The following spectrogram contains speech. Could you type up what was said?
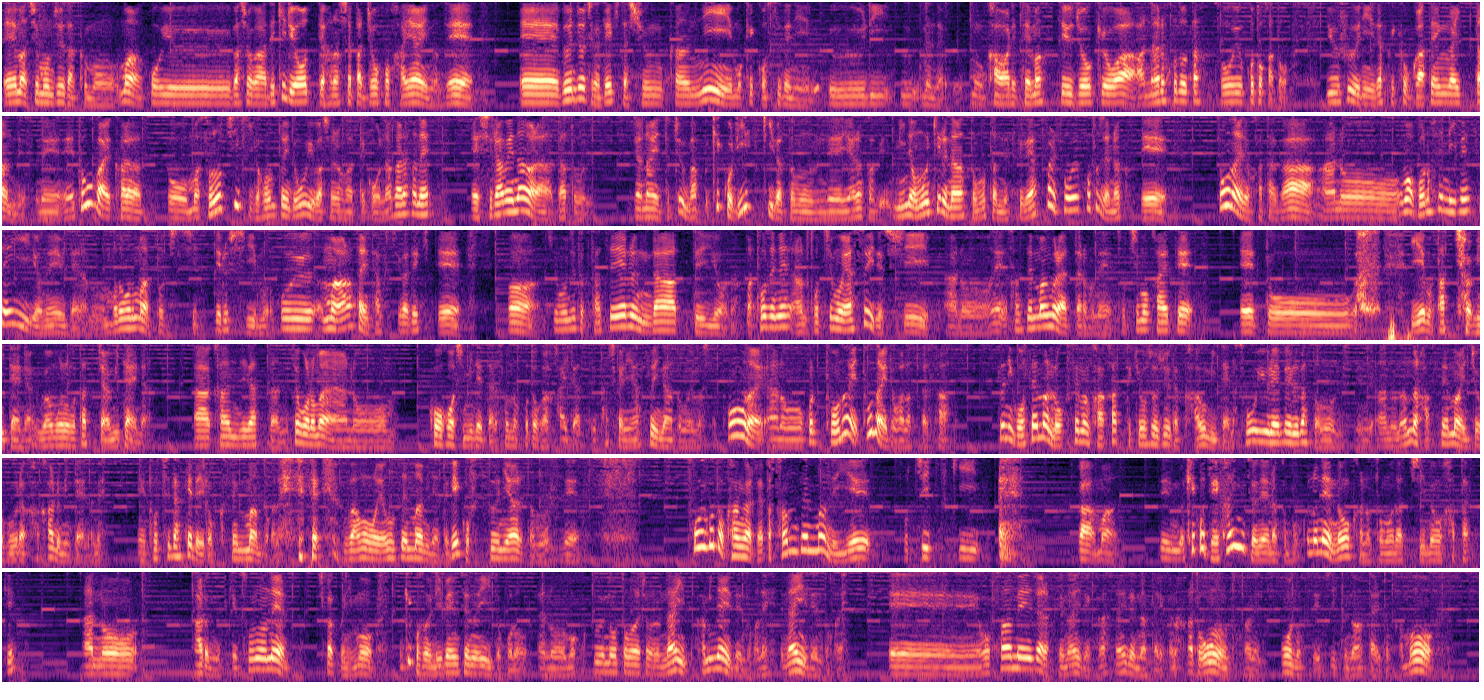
えー、まあ、注文住宅も、まあ、こういう場所ができるよって話はやっぱ情報早いので、えー、分譲地ができた瞬間に、もう結構すでに売り、なんだよもう買われてますっていう状況は、あ、なるほどだ、そういうことかというふうになんか結構合点がいったんですね。えー、当該からだと、まあ、その地域が本当にどういう場所なのかって、こう、なかなかね、えー、調べながらだと、じゃないと、ちょっと結構リスキーだと思うんで、いや、なんかみんな思い切るなと思ったんですけど、やっぱりそういうことじゃなくて、島内の方が、あの、まあ、この辺利便性いいよね、みたいな、もともとまあ土地知ってるし、もうこういう、まあ、新たに宅地ができて、まあ、注文住宅建てれるんだっていうような、まあ当然ね、あの土地も安いですし、あのね、3000万ぐらいあったらもね、土地も変えて、えっ、ー、と、家も建っちゃうみたいな、上物も建っちゃうみたいなあ感じだったんですよ。この前、あの、広報誌見てたらそんなことが書いてあって確かに安いなと思いました。都内、あの、これ都内、都内とかだったらさ、普通に5000万、6000万かかって狭小住宅買うみたいな、そういうレベルだと思うんですね。あの、なんなら8000万、1億ぐらいかかるみたいなね。え土地だけで6000万とかね 上物4000万みたいなって結構普通にあると思うんで、そういうことを考えるとやっぱ3000万で家、土地付き が、まあ、で結構でかいんですよね。なんか僕のね、農家の友達の畑あの、あるんですけど、そのね、近くにも、結構その利便性のいいところ、あの、僕の友達の内、上内前とかね、内前とかね、えー、納めじゃなくて内前かな内前のあたりかなあと大野とかね、大野っていう地域のあたりとかも、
